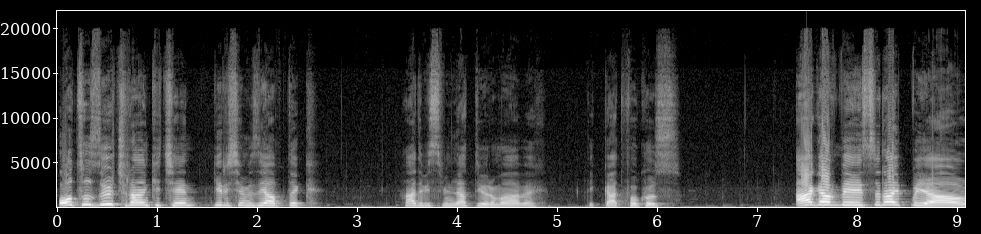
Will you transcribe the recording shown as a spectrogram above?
33 rank için girişimizi yaptık. Hadi bismillah diyorum abi. Dikkat fokus. Aga be snipe mı ya?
